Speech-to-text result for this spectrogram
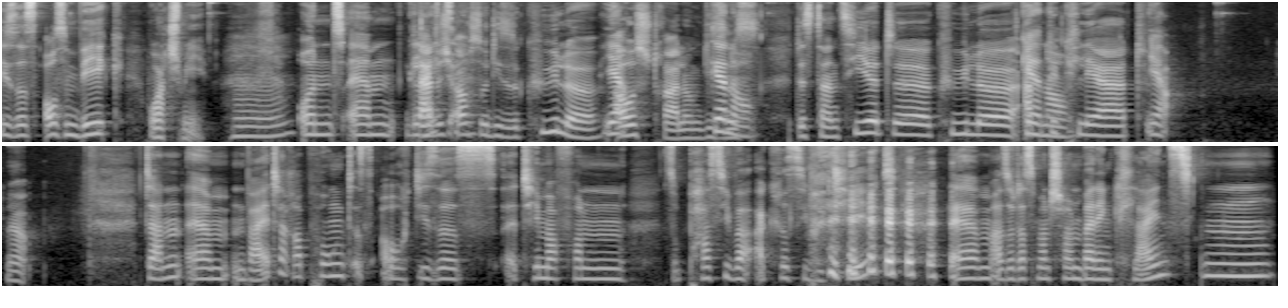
dieses aus dem Weg, watch me. Mhm. Und ähm, dadurch auch so diese kühle ja. Ausstrahlung, dieses genau. distanzierte, kühle, genau. abgeklärt. Ja. Ja. Dann ähm, ein weiterer Punkt ist auch dieses äh, Thema von so passiver Aggressivität. ähm, also, dass man schon bei den kleinsten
